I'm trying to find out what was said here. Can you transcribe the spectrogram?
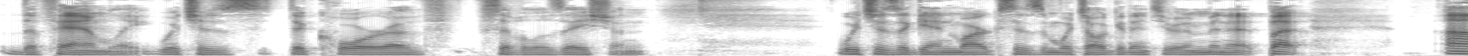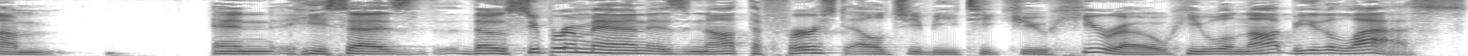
the family, which is the core of civilization, which is again Marxism, which I'll get into in a minute. But um, and he says, though Superman is not the first LGBTQ hero, he will not be the last.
